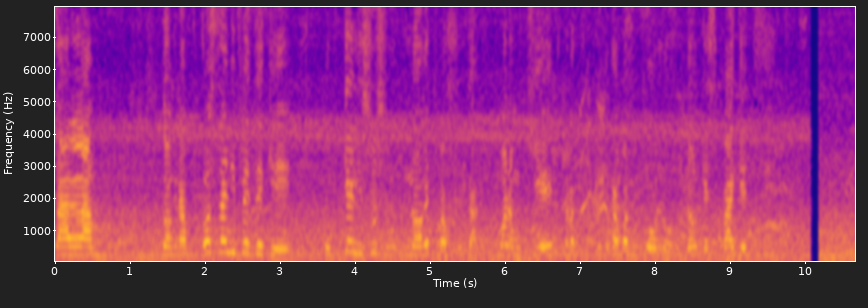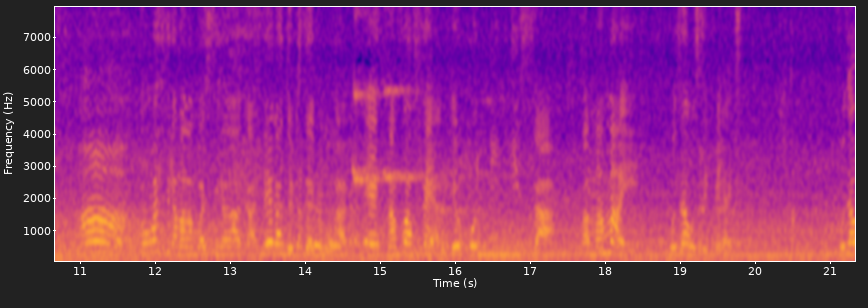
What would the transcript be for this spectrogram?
salam donc nabosani mpe te ke toke lisusu lorete mafuta mwana mokie na makambo ya mikolo donc spageti kowasika ah, makambo ya sika kaka ndenge atobisa bino kaka e eh, savoir faire ekoningisa bamama ye boza kosepela ti boza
